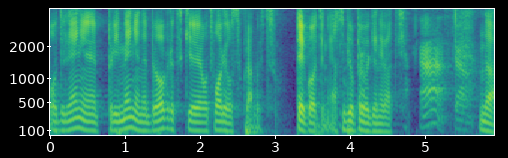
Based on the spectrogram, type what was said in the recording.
odeljenje primenjene Beogradske, otvorilo se u Kragujevcu te godine. Ja sam bio prva generacija. A, strano. Da,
